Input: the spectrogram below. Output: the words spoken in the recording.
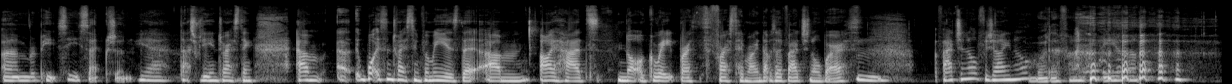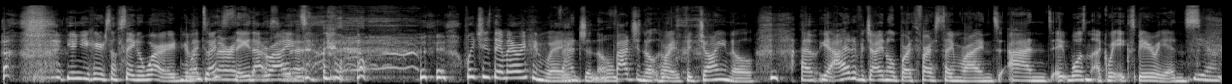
um, repeat C section. Yeah, that's really interesting. Um, uh, what is interesting for me is that um, I had not a great birth first time around. That was a vaginal birth. Hmm. Vaginal, vaginal. Whatever. Yeah. You, you hear yourself saying a word, and you're One's like, "Did I say American, that right?" Which is the American way? Vaginal. Vaginal, sorry, vaginal. Um, yeah, I had a vaginal birth first time round, and it wasn't a great experience. Yeah.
